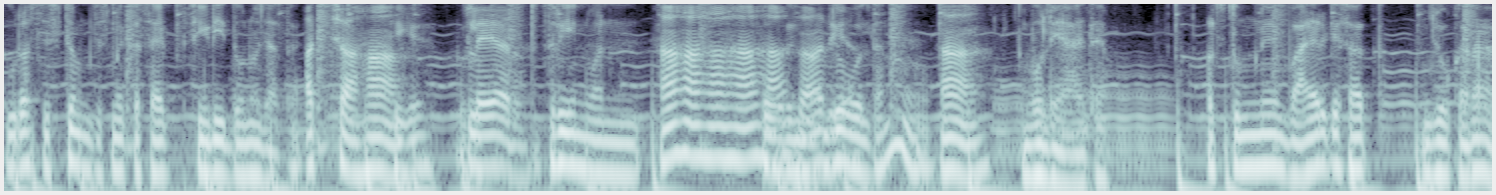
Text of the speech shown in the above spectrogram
पूरा सिस्टम जिसमें कैसेट सीडी दोनों जाता है। अच्छा हाँ। ठीक है? प्लेयर तो थ्री इन वन हाँ हाँ हाँ हाँ हाँ समझ जो बोलता है ना हाँ। वो ले आए थे। और तुमने वायर के साथ जो करा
